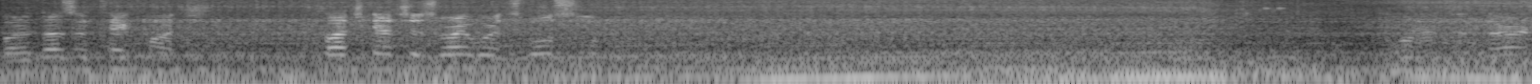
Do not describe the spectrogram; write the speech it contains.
but it doesn't take much. Clutch catches right where it's supposed to. Into third.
